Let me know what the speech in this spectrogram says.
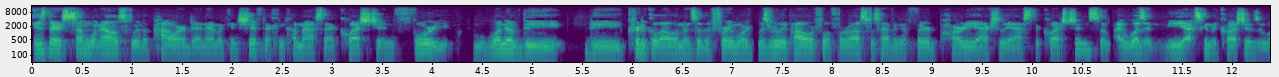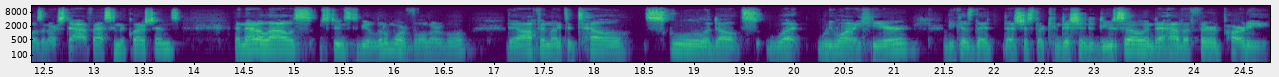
is there someone else where the power dynamic can shift that can come ask that question for you? One of the the critical elements of the framework was really powerful for us was having a third party actually ask the questions. So I wasn't me asking the questions, it wasn't our staff asking the questions. And that allows students to be a little more vulnerable. They often like to tell school adults what we want to hear because that, that's just their condition to do so. And to have a third party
